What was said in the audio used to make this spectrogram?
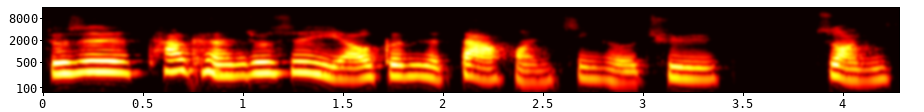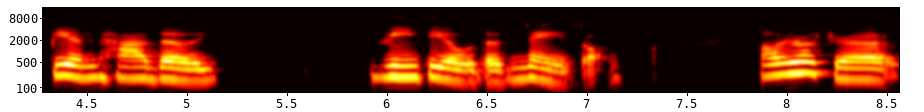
就是他可能就是也要跟着大环境而去转变他的 video 的内容，然后就觉得。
